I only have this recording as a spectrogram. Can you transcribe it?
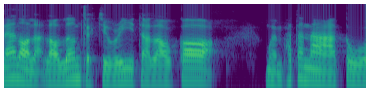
แน่นอนแหละเราเริ่มจากจิวเวลรี่แต่เราก็เหมือนพัฒนาตัว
